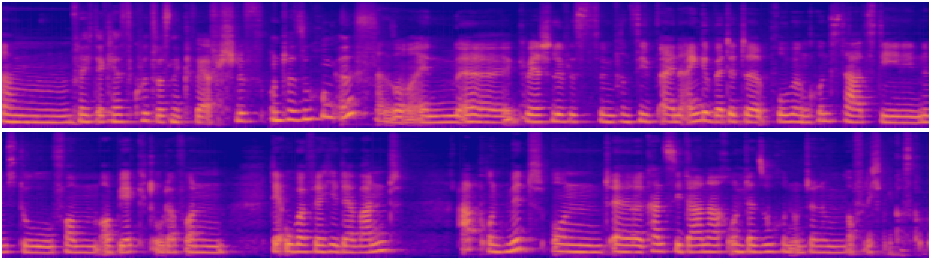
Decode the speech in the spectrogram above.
ähm, Vielleicht erklärst du kurz, was eine Querschliff-Untersuchung ist. Also ein äh, Querschliff ist im Prinzip eine eingebettete Probe im Kunstharz, die nimmst du vom Objekt oder von der Oberfläche der Wand ab und mit und äh, kannst sie danach untersuchen unter einem Auflichtmikroskop.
